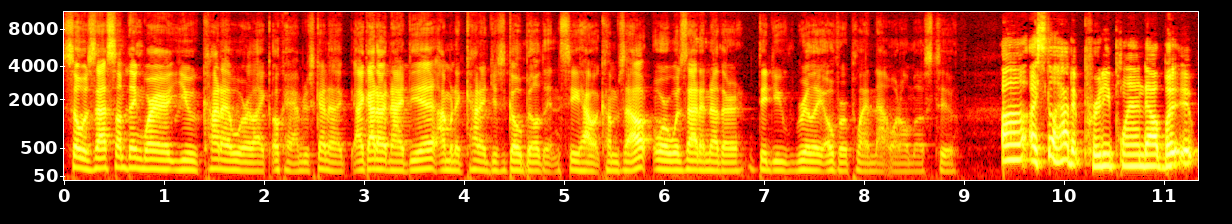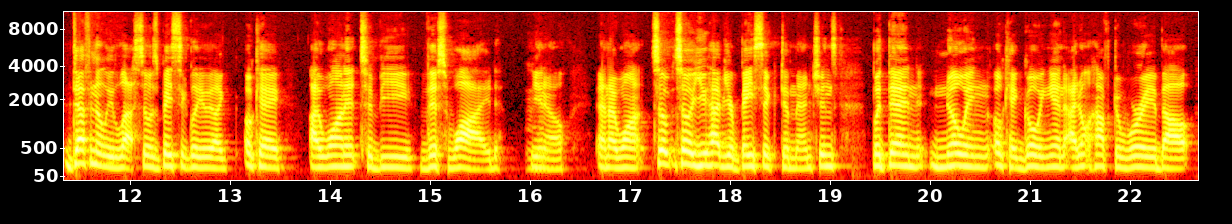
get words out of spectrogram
So was that something where you kind of were like, okay, I'm just gonna, I got an idea, I'm gonna kind of just go build it and see how it comes out, or was that another? Did you really overplan that one almost too? Uh, I still had it pretty planned out, but it, definitely less. So it was basically like, okay, I want it to be this wide, you know, and I want so so you have your basic dimensions, but then knowing, okay, going in, I don't have to worry about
